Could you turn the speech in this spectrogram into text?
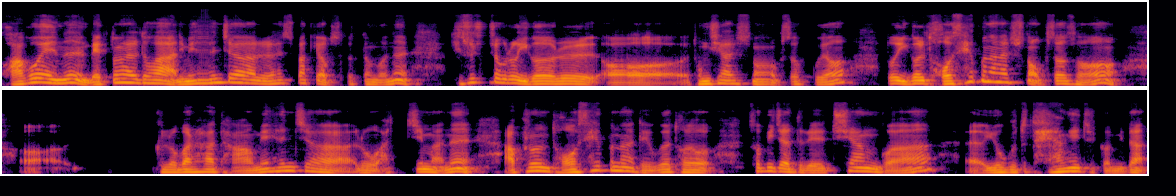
과거에는 맥도날드화 아니면 현지화를 할 수밖에 없었던 거는 기술적으로 이거를 어 동시에 할 수는 없었고요. 또 이걸 더 세분화할 수는 없어서 어 글로벌화 다음에 현지화로 왔지만은 앞으로는 더 세분화되고요. 더 소비자들의 취향과 어 요구도 다양해질 겁니다.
